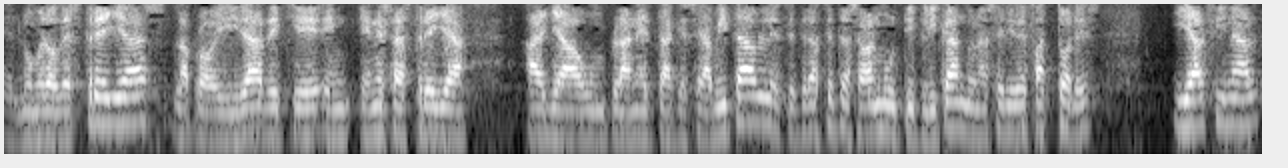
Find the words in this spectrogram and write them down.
el número de estrellas, la probabilidad de que en, esa estrella haya un planeta que sea habitable, etcétera, etcétera, se van multiplicando una serie de factores y al final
